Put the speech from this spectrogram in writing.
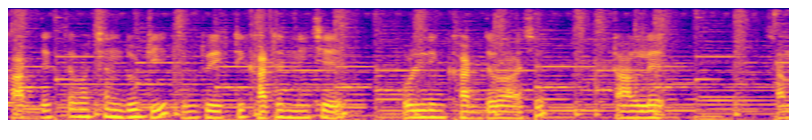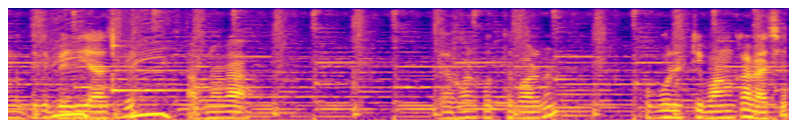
খাট দেখতে পাচ্ছেন দুটি, কিন্তু একটি খাটের নিচে ফোল্ডিং খাট দেওয়া আছে। টানলে সামনের দিকে বেরিয়ে আসবে। আপনারা ব্যবহার করতে পারবেন। উপরে একটি বাঙ্কার আছে।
